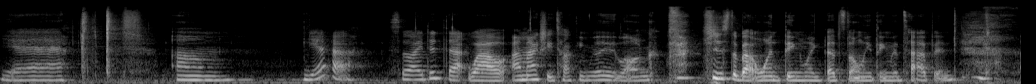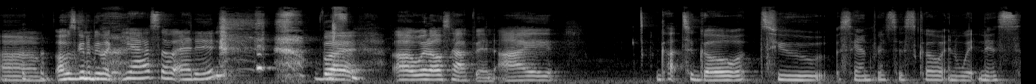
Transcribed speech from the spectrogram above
Yeah. Um yeah. So I did that. Wow, I'm actually talking really long just about one thing like that's the only thing that's happened. Um I was going to be like, "Yeah, so edit." but uh what else happened? I got to go to San Francisco and witness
